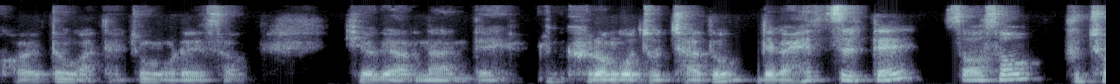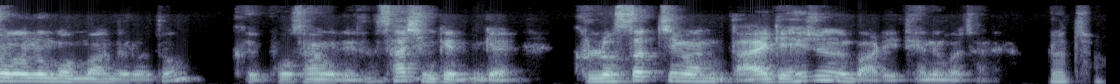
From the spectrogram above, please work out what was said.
거였던 것 같아요. 좀 오래돼서 기억이 안 나는데 그런 것조차도 내가 했을 때 써서 붙여놓는 것만으로도 그 보상이 돼서 사실 이게, 이게 글로 썼지만 나에게 해주는 말이 되는 거잖아요. 그렇죠.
